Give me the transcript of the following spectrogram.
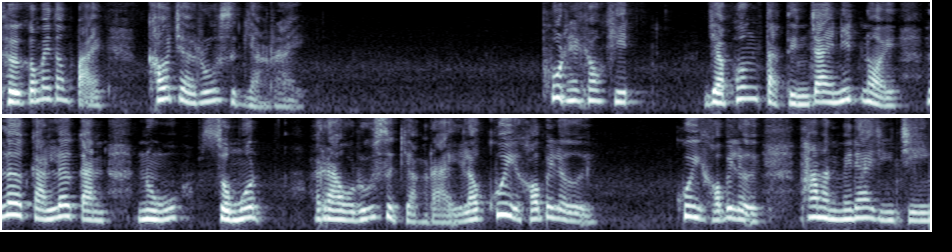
เธอก็ไม่ต้องไป เขาจะรู้สึกอย่างไร พูดให้เขาคิด อย่าเพิ่งตัดสินใจนิดหน่อย เลิกกันเลิกกัน หนูสมมุติเรารู้สึกอย่างไร แล้วคุยเขาไปเลย คุยเขาไปเลย ถ้ามันไม่ได้จริง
